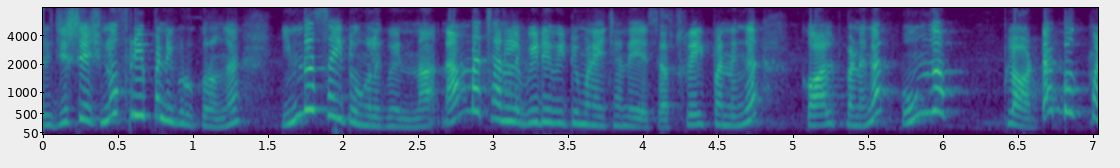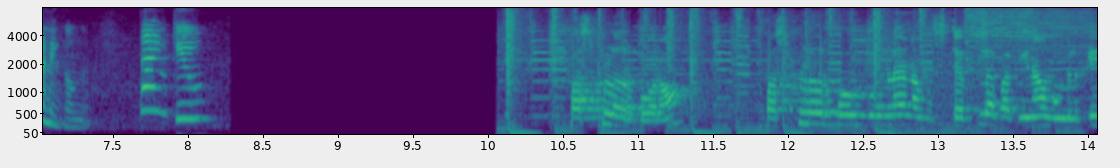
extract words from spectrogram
ரிஜிஸ்ட்ரேஷனும் ஃப்ரீ பண்ணி கொடுக்குறோங்க. இந்த சைட் உங்களுக்கு வேணும்னா நம்ம சேனல் வீடு வீட்டு மனை சந்தையை சப்ஸ்கிரைப் பண்ணுங்கள் கால் பண்ணுங்கள் உங்கள் பிளாட்டை புக் பண்ணிக்கோங்க. தேங்க்யூ ஃபர்ஸ்ட் ஃப்ளோர் போகிறோம் ஃபர்ஸ்ட் ஃப்ளோர் போகும்போது நம்ம ஸ்டெப்பில் பார்த்தீங்கன்னா உங்களுக்கு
